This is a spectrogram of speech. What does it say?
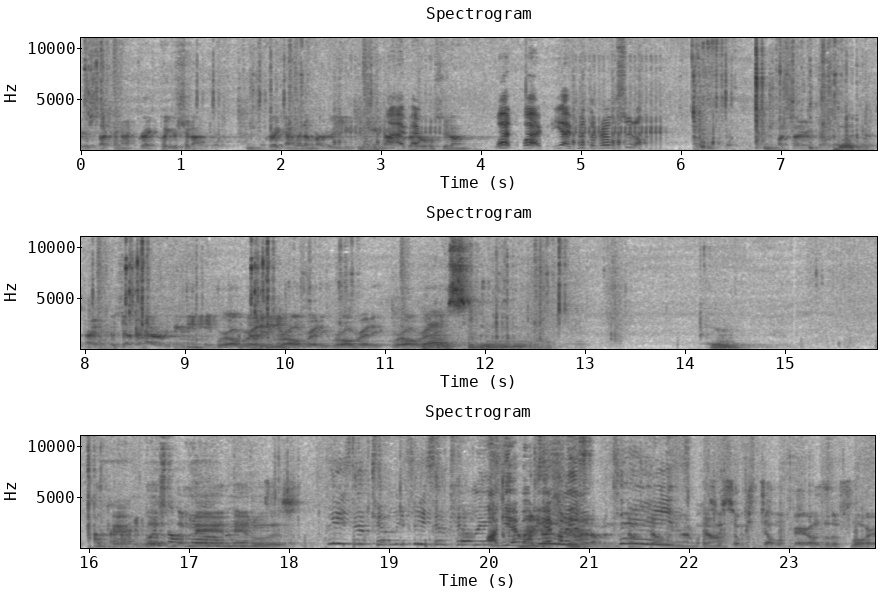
you're stuck or not. Greg, put your shit on. Greg, I'm gonna murder you. Did you not I- put the I- rebel suit on? What? What? Yeah, I put the rebel suit on. Oh, sorry. Okay. Good. Alright, is y'all gonna have everything you need? We're all ready. We're all ready. We're all ready. We're all ready. Yes, I do. Okay, let the man handle this. Please don't kill me, please don't kill me. Oh yeah, I'm buddy, gonna yeah, get buddy. some of them and don't kill me and I'm Why is going. so many double barrels on the floor?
